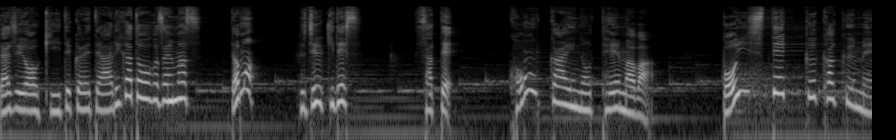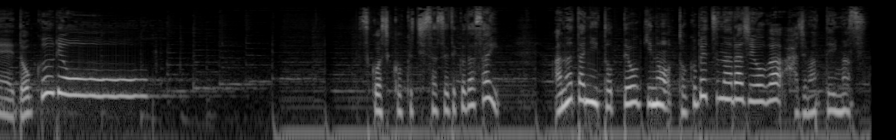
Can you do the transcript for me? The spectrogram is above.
ラジオを聴いてくれてありがとうございます。どうも、藤幸です。さて、今回のテーマは、ボイステック革命独量少し告知させてください。あなたにとっておきの特別なラジオが始まっています。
